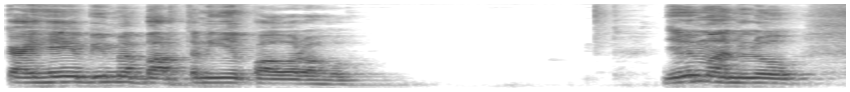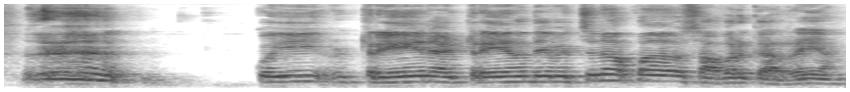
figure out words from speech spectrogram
ਕਹੇ ਵੀ ਮੈਂ ਵਰਤਣੀ ਹੈ ਪਾਵਰ ਉਹ। ਜਿਵੇਂ ਮੰਨ ਲਓ, ਕੋਈ ਟ੍ਰੇਨ ਹੈ ਟ੍ਰੇਨ ਦੇ ਵਿੱਚ ਨਾ ਆਪਾਂ ਸਫ਼ਰ ਕਰ ਰਹੇ ਹਾਂ।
